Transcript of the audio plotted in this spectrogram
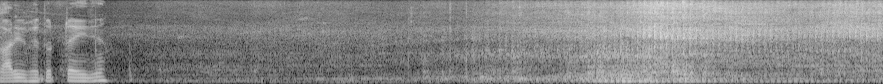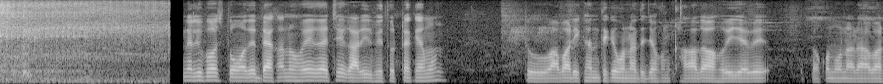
গাড়ির ভেতরটা এই যে। ফাইনালি বস তোমাদের দেখানো হয়ে গেছে গাড়ির ভেতরটা কেমন? তো আবার এখান থেকে ওনাদের যখন খাওয়া দাওয়া হয়ে যাবে, তখন ওনারা আবার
